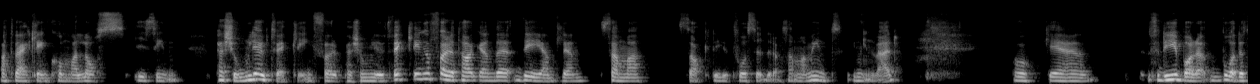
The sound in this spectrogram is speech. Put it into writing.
och att verkligen komma loss i sin personliga utveckling. För personlig utveckling och företagande, det är egentligen samma sak. Det är två sidor av samma mynt i min värld. Och, eh, för det är ju bara både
